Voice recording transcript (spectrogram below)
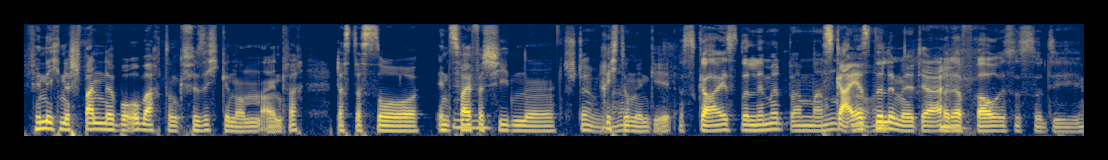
finde ich eine spannende Beobachtung für sich genommen einfach, dass das so in zwei Mhm. verschiedene Stimmt. Richtungen geht. Ja. Sky is the limit beim Mann. Sky ja, is the und limit, ja. Bei der Frau ist es so die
